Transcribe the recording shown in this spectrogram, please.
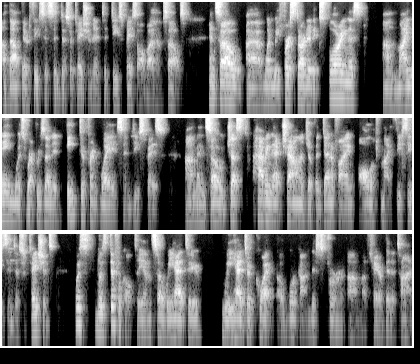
about their thesis and dissertation into DSpace all by themselves. And so uh, when we first started exploring this, um, my name was represented eight different ways in DSpace. Um, and so just having that challenge of identifying all of my theses and dissertations was was difficult. And so we had to we had to quite uh, work on this for um, a fair bit of time.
